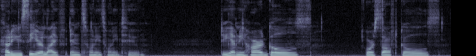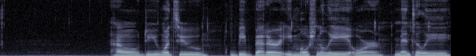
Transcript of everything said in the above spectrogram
How do you see your life in 2022? Do you have any hard goals or soft goals? How do you want to be better emotionally or mentally,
